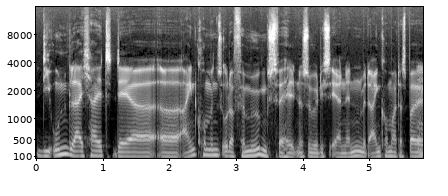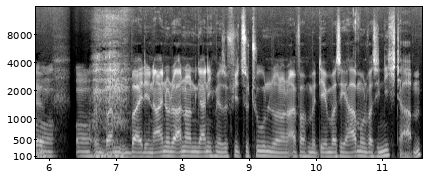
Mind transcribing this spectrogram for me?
die Ungleichheit der äh, Einkommens- oder Vermögensverhältnisse, würde ich es eher nennen. Mit Einkommen hat das bei, oh, oh. Beim, bei den einen oder anderen gar nicht mehr so viel zu tun, sondern einfach mit dem, was sie haben und was sie nicht haben.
